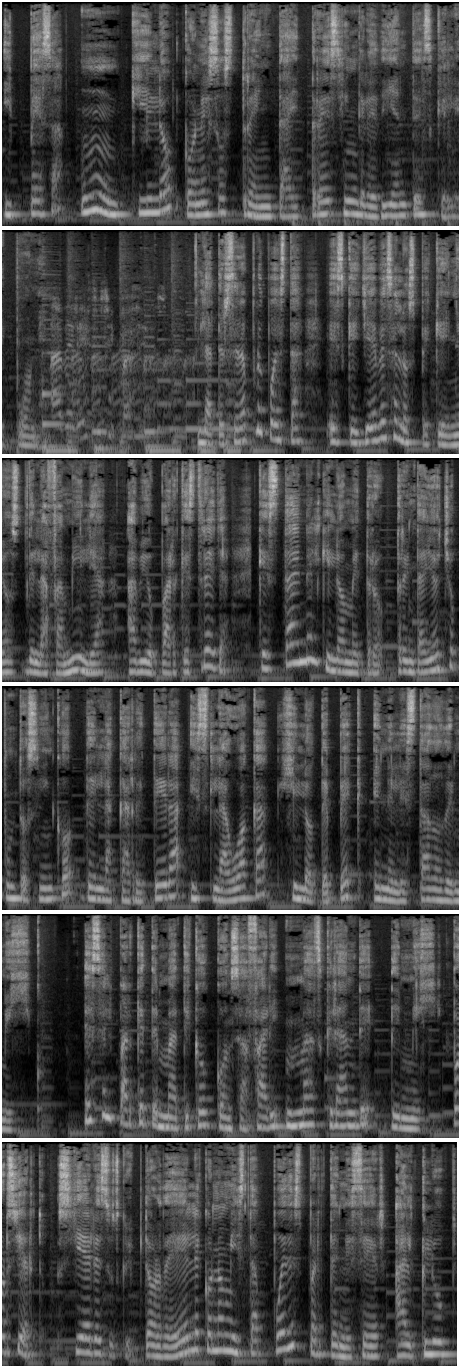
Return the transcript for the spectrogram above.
y pesa un kilo con esos 33 ingredientes que le pone. La tercera propuesta es que lleves a los pequeños de la familia a Bioparque Estrella, que está en el kilómetro 38.5 de la carretera Islahuaca-Gilotepec en el Estado de México es el parque temático con safari más grande de México. Por cierto, si eres suscriptor de El Economista, puedes pertenecer al club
